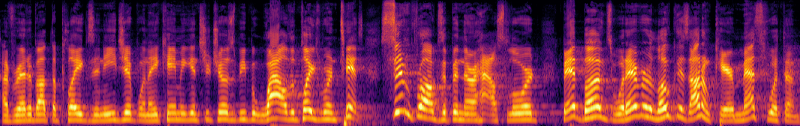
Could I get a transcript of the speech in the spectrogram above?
I've read about the plagues in Egypt when they came against your chosen people. Wow, the plagues were intense. Sin frogs up in their house, Lord. Bed bugs, whatever, locusts, I don't care. Mess with them.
